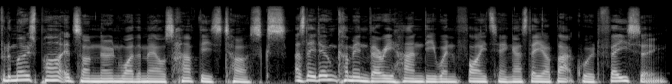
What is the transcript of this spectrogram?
For the most part, it's unknown why the males have these tusks, as they don't come in very handy when fighting as they are backward facing.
